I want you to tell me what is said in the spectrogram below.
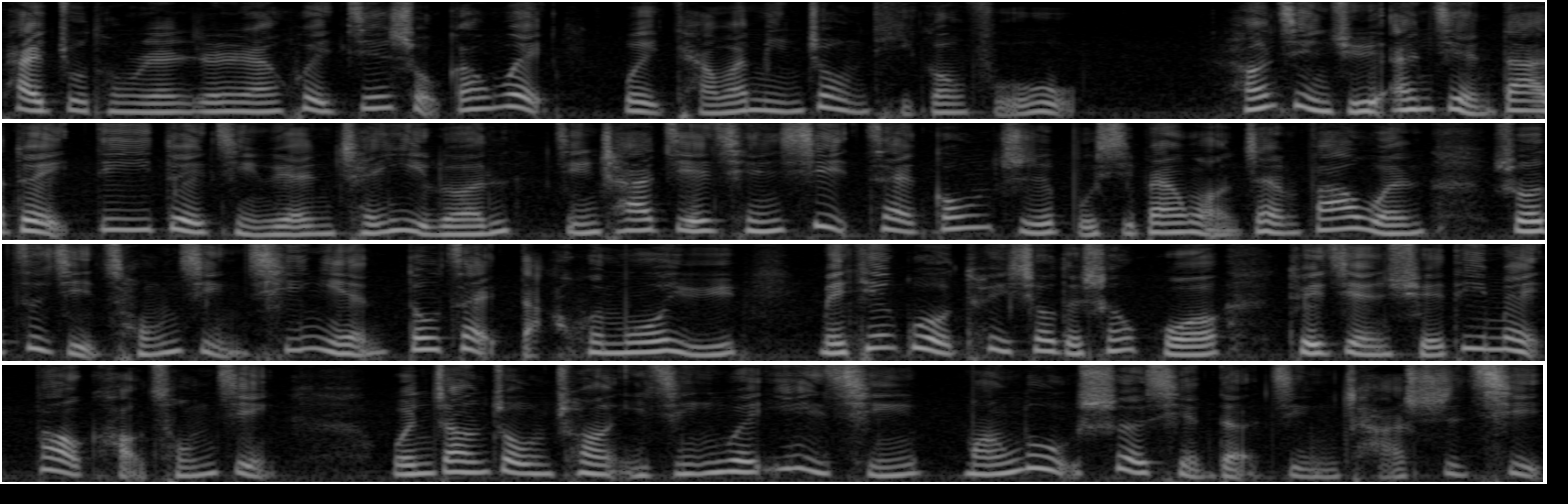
派驻同仁仍然会坚守岗位，为台湾民众提供服务。航警局安检大队第一队警员陈以伦，警察节前夕在公职补习班网站发文，说自己从警七年都在打混摸鱼，每天过退休的生活，推荐学弟妹报考从警。文章重创已经因为疫情忙碌涉险的警察士气。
